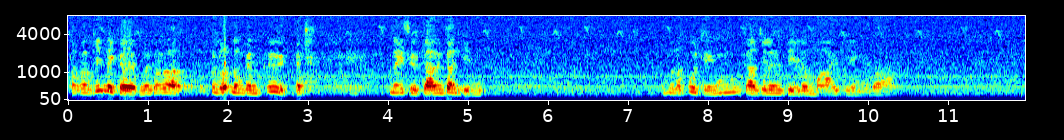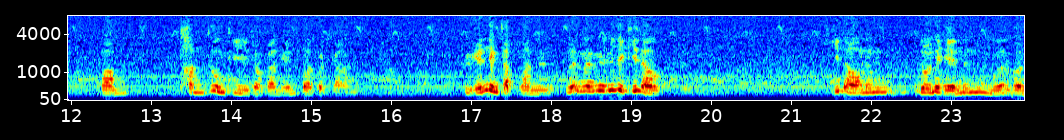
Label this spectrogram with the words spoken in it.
ถ้าความคิดไม่เกิดมันก็ลดลงเป็นพืชเป็นในสื่อกลางเป็นก้อนหินเมื่อเราพูดถึงการเจริญสติเราหมายเพียงว่า ความทันท่วงทีต่อการเห็นปรากฏการณ์คือเห็นอย่างฉับพลันนะไม่ไม่ไม่ใช่คิดเอา คิดเอานั้น โดยไม่เห็นนั้นเหมือนคน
